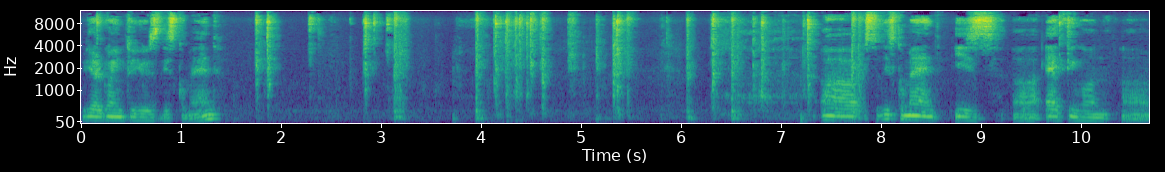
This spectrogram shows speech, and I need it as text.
we are going to use this command uh, so this command is uh, acting on uh,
